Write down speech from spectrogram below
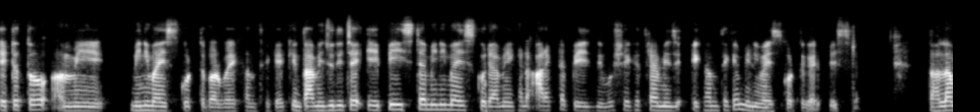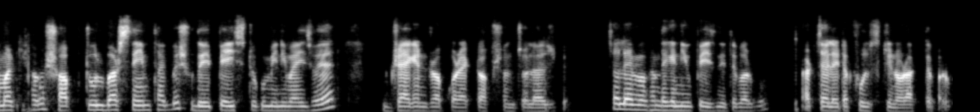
এটা তো আমি মিনিমাইজ করতে পারব এখান থেকে। কিন্তু আমি যদি চাই এই পেজটা মিনিমাইজ করে আমি এখানে আরেকটা পেজ দিব, সেক্ষেত্রে আমি এখান থেকে মিনিমাইজ করতে পারি পেজটা তাহলে আমার কি হবে? সব টুলবার সেম থাকবে, শুধু এই পেজটুকু মিনিমাইজ হয়ে ড্র্যাগ এন্ড ড্রপ করা একটা অপশন চলে আসবে। চাইলে আমি ওখান থেকে নিউ পেজ নিতে পারব, আর চাইলে এটা ফুল স্ক্রিনও রাখতে পারব।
